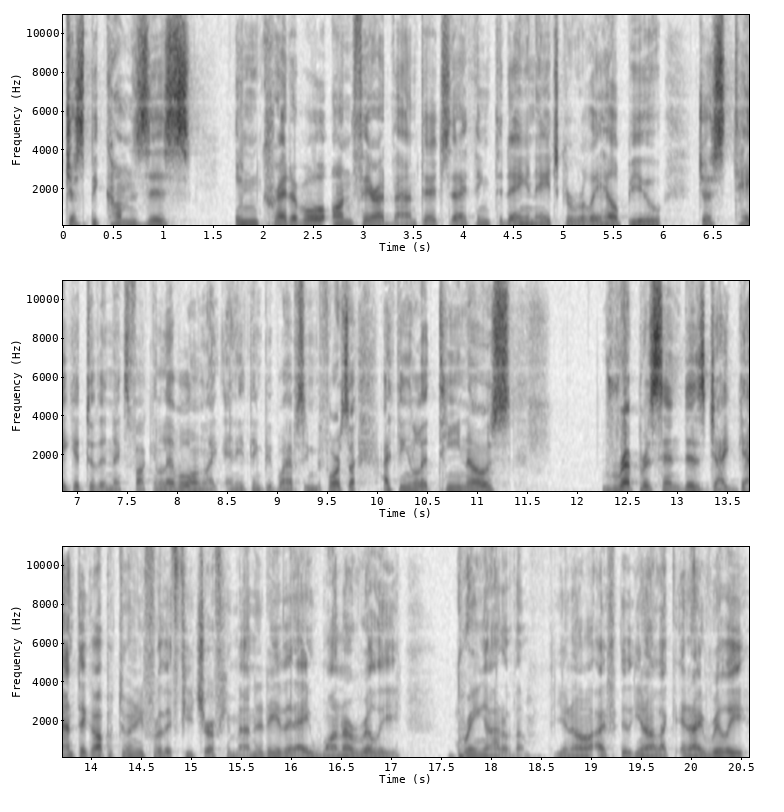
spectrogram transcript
just becomes this incredible unfair advantage that I think today and age could really help you just take it to the next fucking level unlike anything people have seen before. So I think Latinos represent this gigantic opportunity for the future of humanity that I want to really bring out of them. You know, I you know like and I really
